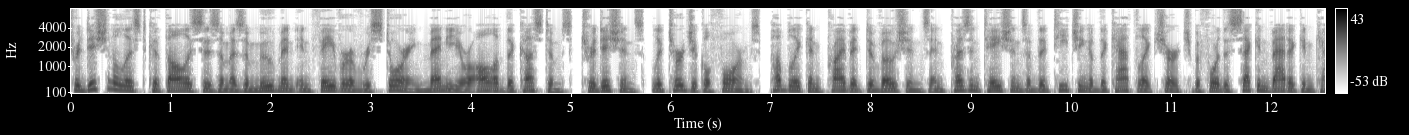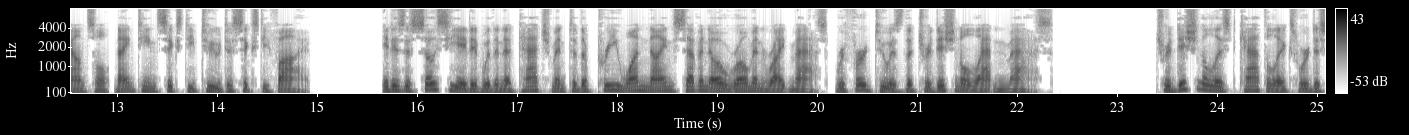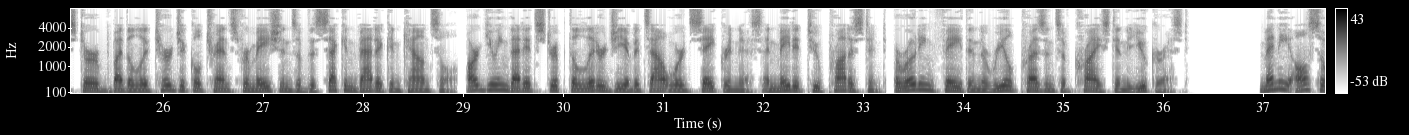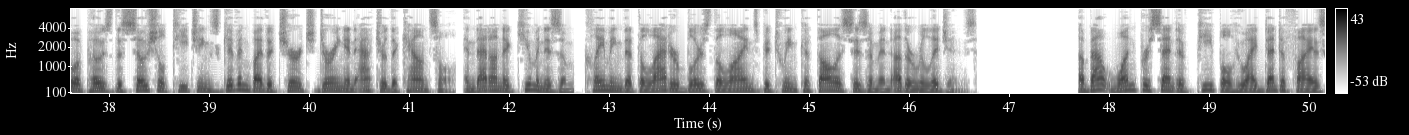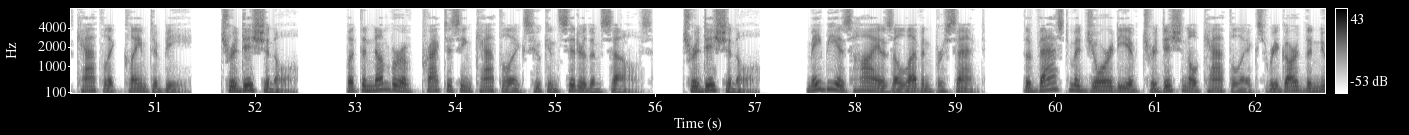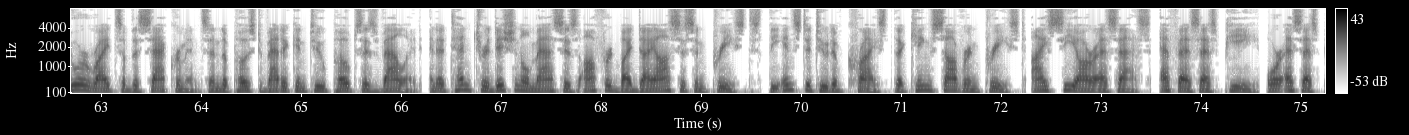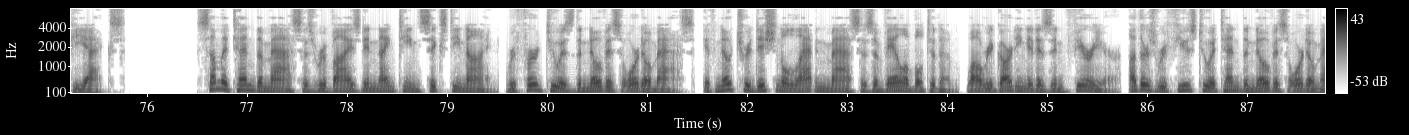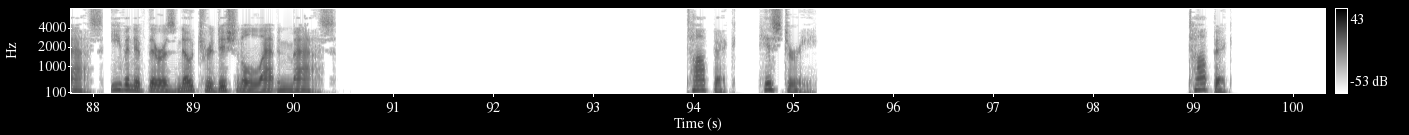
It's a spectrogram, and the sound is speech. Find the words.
Traditionalist Catholicism is a movement in favor of restoring many or all of the customs, traditions, liturgical forms, public and private devotions and presentations of the teaching of the Catholic Church before the Second Vatican Council 1962 -65. It is associated with an attachment to the pre-1970 Roman Rite Mass, referred to as the traditional Latin Mass. Traditionalist Catholics were disturbed by the liturgical transformations of the Second Vatican Council, arguing that it stripped the liturgy of its outward sacredness and made it too Protestant, eroding faith in the real presence of Christ in the Eucharist. Many also oppose the social teachings given by the Church during and after the Council, and that on ecumenism, claiming that the latter blurs the lines between Catholicism and other religions. About 1% of people who identify as Catholic claim to be «traditional» But the number of practicing Catholics who consider themselves traditional may be as high as 11%. The vast majority of traditional Catholics regard the newer rites of the sacraments and the post-Vatican II popes as valid, and attend traditional masses offered by diocesan priests, the Institute of Christ the King Sovereign Priest ICRSS, FSSP, or SSPX. Some attend the Mass as revised in 1969, referred to as the Novus Ordo Mass, if no traditional Latin Mass is available to them, while regarding it as inferior, others refuse to attend the Novus Ordo Mass, even if there is no traditional Latin Mass. History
